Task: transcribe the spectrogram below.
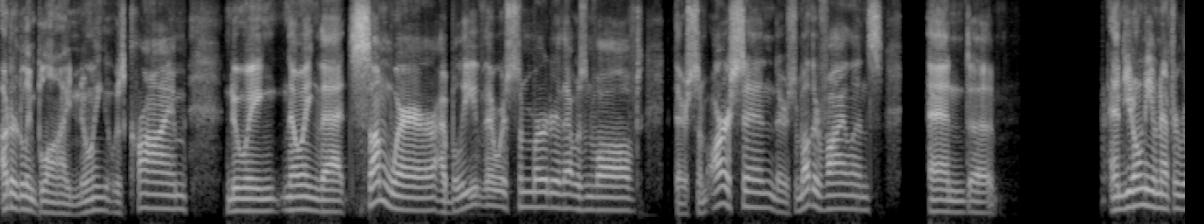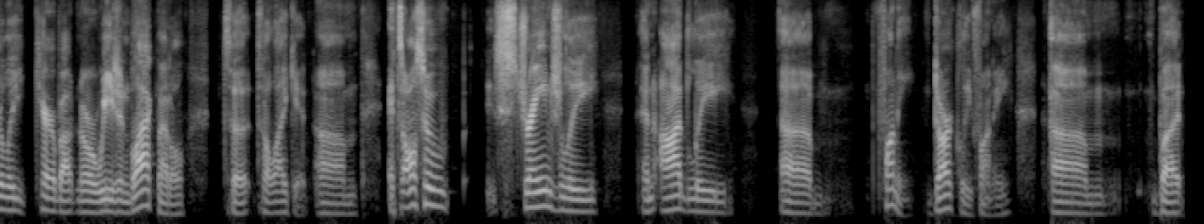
utterly blind, knowing it was crime, knowing knowing that somewhere, I believe there was some murder that was involved. There's some arson. There's some other violence, and uh, and you don't even have to really care about Norwegian black metal to to like it. Um, it's also strangely and oddly um, funny, darkly funny, um, but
